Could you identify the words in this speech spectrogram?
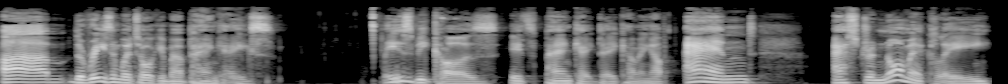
Um, the reason we're talking about pancakes is because it's Pancake Day coming up, and astronomically,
